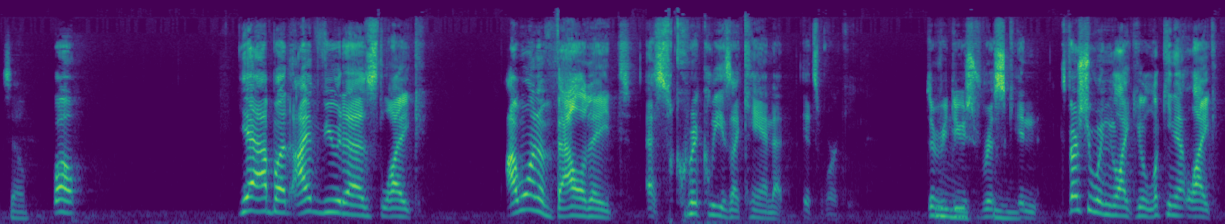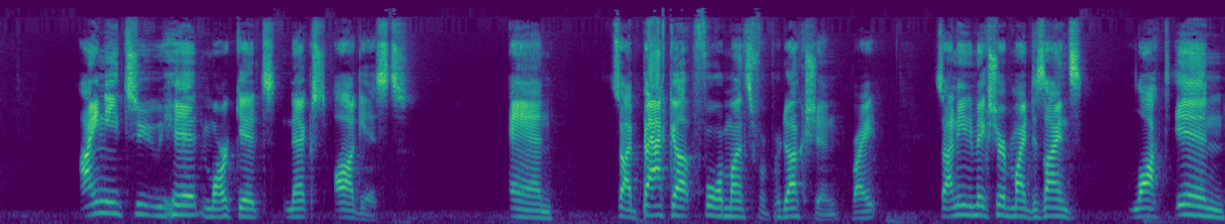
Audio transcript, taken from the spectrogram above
So Well, yeah, but I view it as like I want to validate as quickly as I can that it's working to mm, reduce risk mm. in, especially when like you're looking at like I need to hit market next August, and so I back up four months for production, right? So I need to make sure my design's locked in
